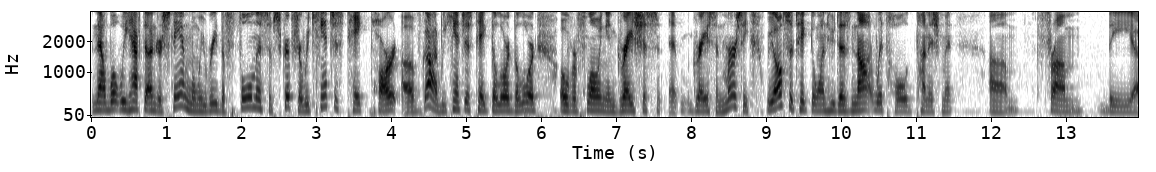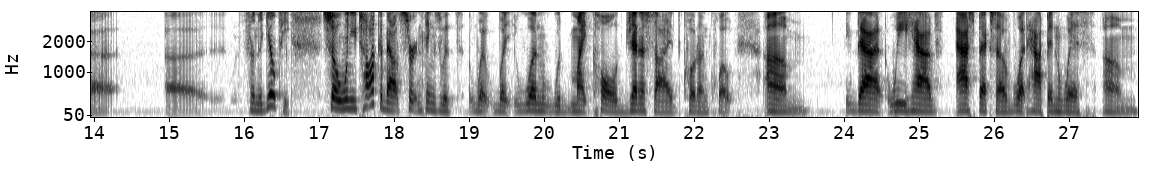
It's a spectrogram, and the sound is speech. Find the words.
now, what we have to understand when we read the fullness of Scripture, we can't just take part of God. We can't just take the Lord, the Lord, overflowing in gracious uh, grace and mercy. We also take the one who does not withhold punishment um, from the. Uh, from the guilty. So when you talk about certain things with what what one would might call genocide, quote unquote, um, that we have aspects of what happened with um,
